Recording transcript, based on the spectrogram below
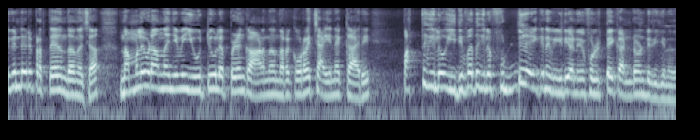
ഇവന്റെ ഒരു പ്രത്യേകത എന്താണെന്ന് വെച്ചാൽ നമ്മളിവിടെ വന്നു കഴിഞ്ഞാൽ യൂട്യൂബിൽ എപ്പോഴും കാണുന്നതെന്ന് പറഞ്ഞാൽ കുറെ ചൈനക്കാർ പത്ത് കിലോ ഇരുപത് കിലോ ഫുഡ് കഴിക്കുന്ന വീഡിയോ ആണ് ഫുൾ ടൈം കണ്ടുകൊണ്ടിരിക്കുന്നത്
